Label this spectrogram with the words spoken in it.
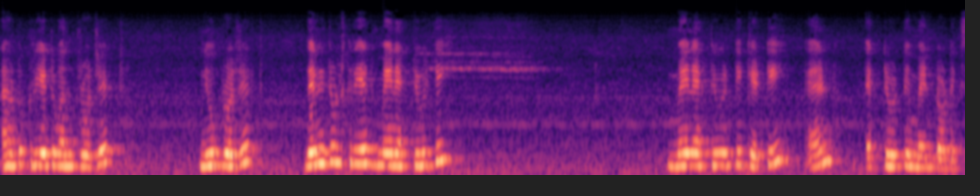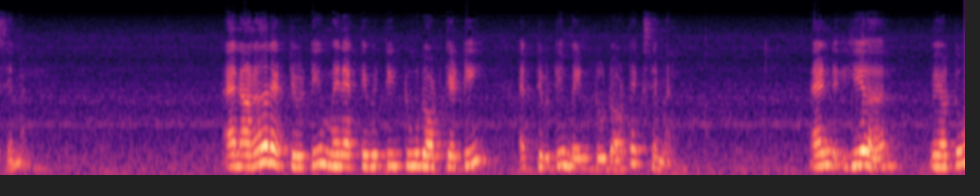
I have to create one project new project then it will create main activity main activity kt and activity main.xml and another activity main activity 2.kt activity main2.xml and here we have to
